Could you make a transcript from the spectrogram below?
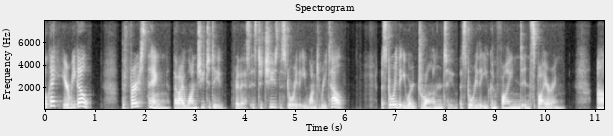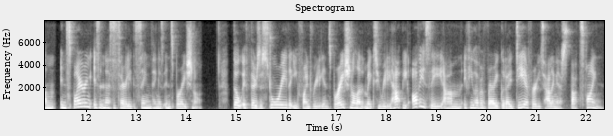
Okay, here we go. The first thing that I want you to do for this is to choose the story that you want to retell a story that you are drawn to, a story that you can find inspiring. Um, inspiring isn't necessarily the same thing as inspirational. Though, if there's a story that you find really inspirational and it makes you really happy, obviously, um, if you have a very good idea for retelling it, that's fine.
